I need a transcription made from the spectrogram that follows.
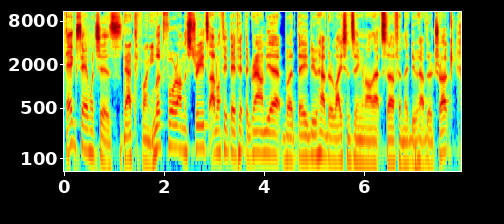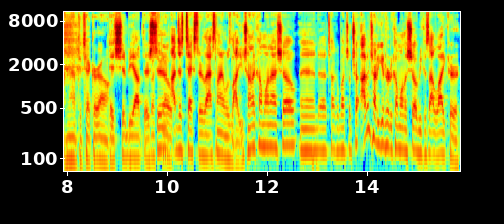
Egg sandwiches. that's funny. Look for it on the streets. I don't think they've hit the ground yet, but they do have their licensing and all that stuff, and they do have their truck. I'm gonna have to check her out. It should be out there soon. dope. I just texted her last night and was like, "You trying to come on that show and uh, talk about your truck?" I've been trying to get her to come on the show because I like her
